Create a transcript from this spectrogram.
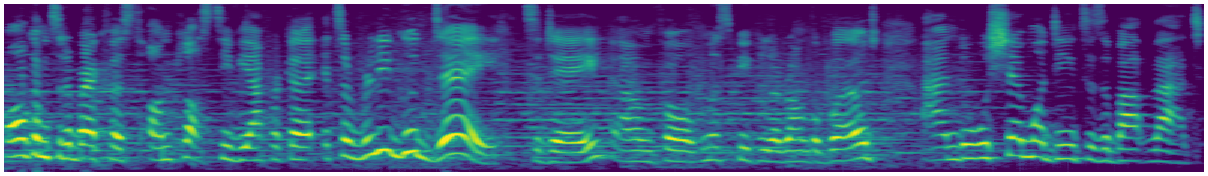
Welcome to the breakfast on Plus TV Africa. It's a really good day today um, for most people around the world, and we'll share more details about that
